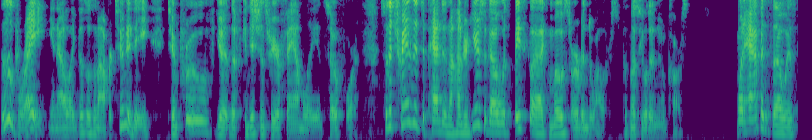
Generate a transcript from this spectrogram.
This is great you know like this was an opportunity to improve your, the conditions for your family and so forth. So the transit dependent 100 years ago was basically like most urban dwellers because most people didn't own cars. What happens though is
